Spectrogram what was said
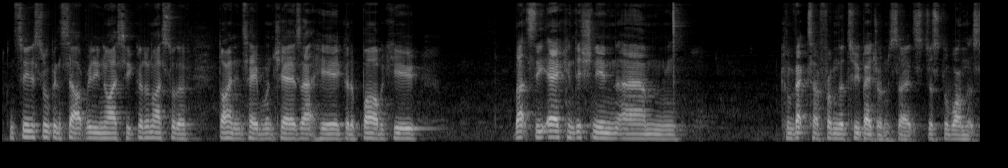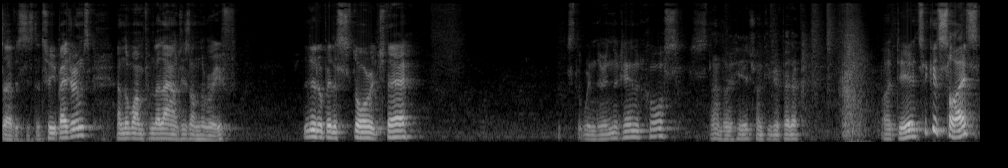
you can see this all been set up really nicely. Got a nice sort of dining table and chairs out here. Got a barbecue. That's the air conditioning um, convector from the two bedrooms. So it's just the one that services the two bedrooms and the one from the lounge is on the roof. A little bit of storage there. It's the window in again, of course. Stand over here, try and give you a better idea. It's a good size.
